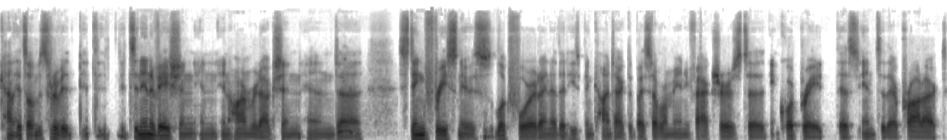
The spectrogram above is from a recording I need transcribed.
kind of it's a, sort of a, it, it's an innovation in in harm reduction and uh, sting free snus look for it i know that he's been contacted by several manufacturers to incorporate this into their product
